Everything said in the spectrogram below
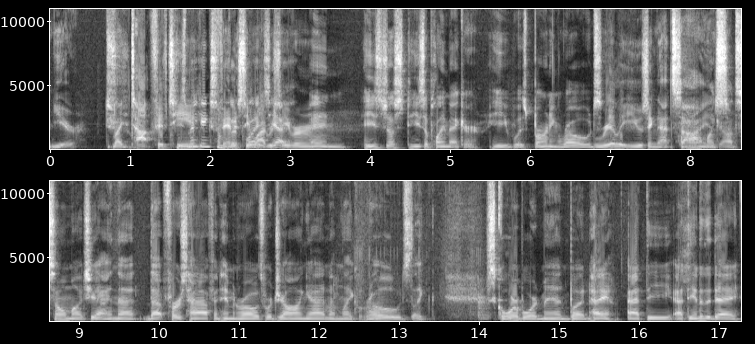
year, like top fifteen He's making some fantasy wide receiver. yeah. and he's just he's a playmaker. He was burning Rhodes. really using that size. Oh my god, so much, yeah. And that that first half, and him and Rhodes were jawing at, and I'm like, Rhodes, like scoreboard man. But hey, at the at the end of the day,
